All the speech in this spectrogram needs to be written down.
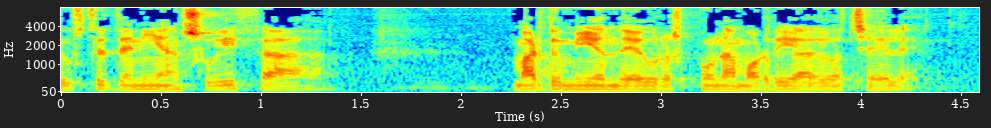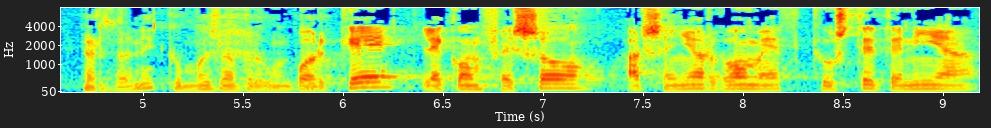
que usted tenía en Suiza más de un millón de euros por una mordida de OHL? Perdone, ¿cómo es la pregunta? ¿Por qué le confesó al señor Gómez que usted tenía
